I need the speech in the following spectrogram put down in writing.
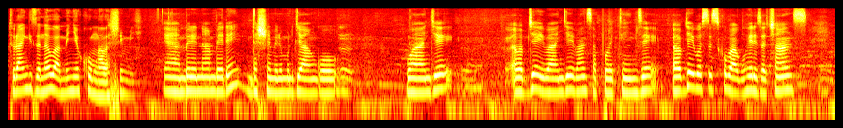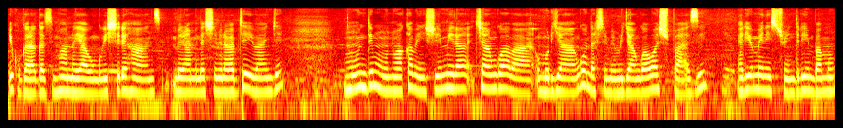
turangize nabo bamenye ko mwabashimiye. Ya mbere na mbere ndashimira umuryango wanjye ababyeyi banjye bansapotinze ababyeyi bose siko baguhereza chance yo kugaragaza impano yawe ngo uyishyire hanze. Mbere na mbere ndashimira ababyeyi banjye mu undi muntu wa kabiri nshimira cyangwa umuryango ndashimira umuryango wa washipazi ariyo minisitiri ndirimbamo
